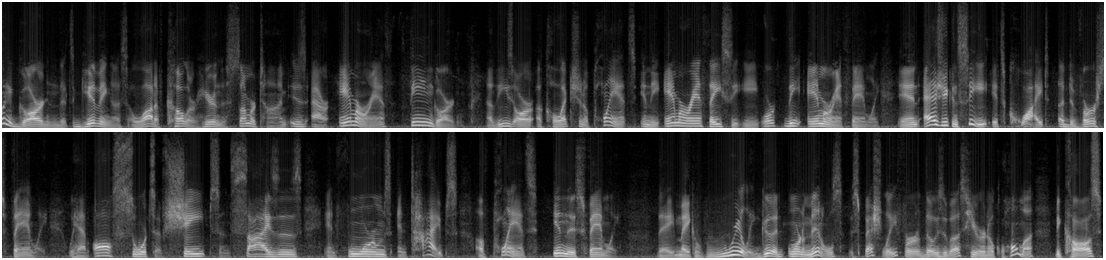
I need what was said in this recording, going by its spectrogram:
one garden that's giving us a lot of color here in the summertime is our amaranth theme garden. Now these are a collection of plants in the Amaranthaceae or the amaranth family. And as you can see, it's quite a diverse family. We have all sorts of shapes and sizes and forms and types of plants in this family. They make really good ornamentals, especially for those of us here in Oklahoma, because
